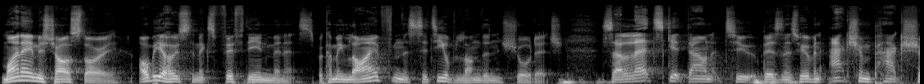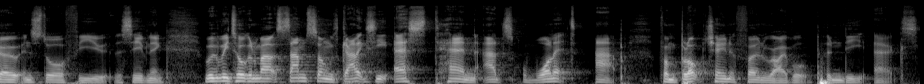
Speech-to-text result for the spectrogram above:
My name is Charles Storry. I'll be your host the next 15 minutes, becoming live from the city of London, Shoreditch. So let's get down to business. We have an action packed show in store for you this evening. We're going to be talking about Samsung's Galaxy S10 adds wallet app from blockchain phone rival Pundi X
